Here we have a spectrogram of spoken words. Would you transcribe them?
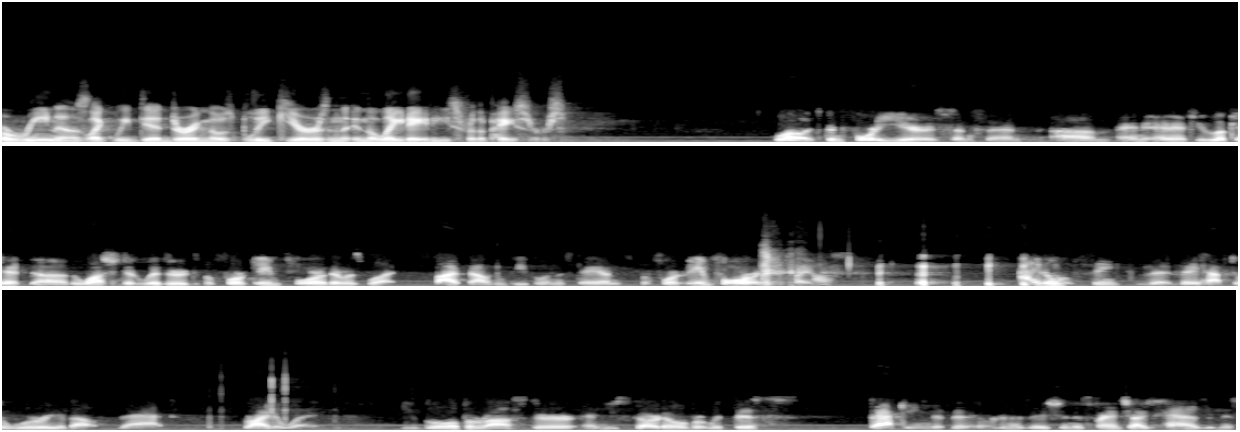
arenas like we did during those bleak years in the, in the late 80s for the Pacers? Well, it's been 40 years since then, um, and and if you look at uh, the Washington Wizards before Game Four, there was what 5,000 people in the stands before Game Four in the playoffs. I don't think that they have to worry about that right away. You blow up a roster and you start over with this backing that this organization, this franchise has in this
